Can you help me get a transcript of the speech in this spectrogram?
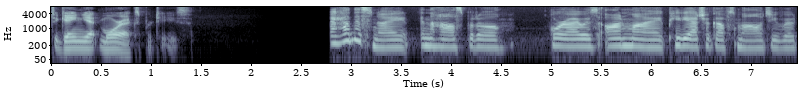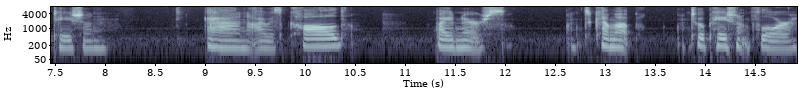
to gain yet more expertise. I had this night in the hospital where I was on my pediatric ophthalmology rotation, and I was called by a nurse to come up to a patient floor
